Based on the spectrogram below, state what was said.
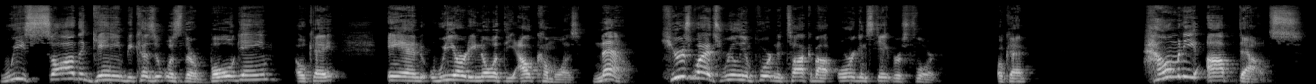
we saw the game because it was their bowl game, okay? And we already know what the outcome was. Now, here's why it's really important to talk about Oregon State versus Florida. Okay. How many opt outs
